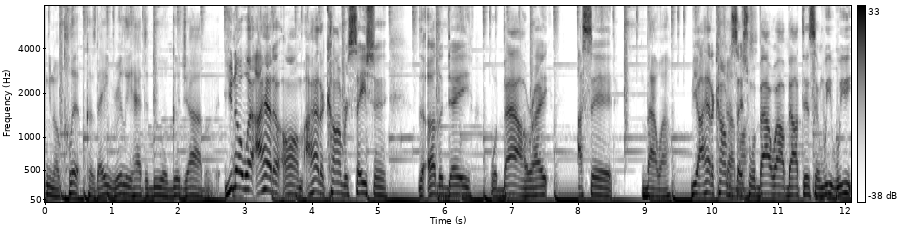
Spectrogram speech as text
you know clip because they really had to do a good job of it. You know what? I had a um I had a conversation the other day with Bow, right? I said Bow Wow. Yeah, I had a conversation with Bow Wow about this, and we we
